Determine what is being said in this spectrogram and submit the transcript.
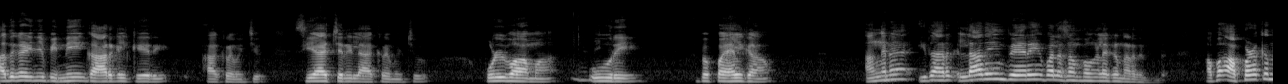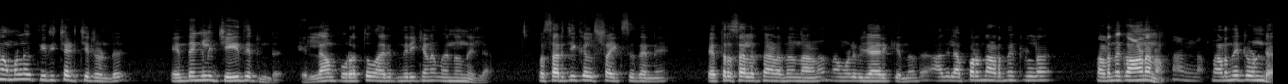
അത് കഴിഞ്ഞ് പിന്നെയും കാർഗിൽ കയറി ആക്രമിച്ചു. സിയാച്ചനിൽ ആക്രമിച്ചു പുൽവാമ ഊറി ഇപ്പോൾ പഹൽഗാം. അങ്ങനെ ഇത് എല്ലാതെയും വേറെയും പല സംഭവങ്ങളൊക്കെ നടന്നിട്ടുണ്ട്. അപ്പോൾ അപ്പോഴൊക്കെ നമ്മൾ തിരിച്ചടിച്ചിട്ടുണ്ട് എന്തെങ്കിലും ചെയ്തിട്ടുണ്ട്. എല്ലാം പുറത്ത് വരുന്നിരിക്കണം എന്നൊന്നുമില്ല. ഇപ്പോൾ സർജിക്കൽ സ്ട്രൈക്സ് തന്നെ എത്ര സ്ഥലത്ത് നടന്നെന്നാണ് നമ്മൾ വിചാരിക്കുന്നത്. അതിലപ്പുറം നടന്നിട്ടുള്ള നടന്ന് കാണണം. നടന്നിട്ടുണ്ട്.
